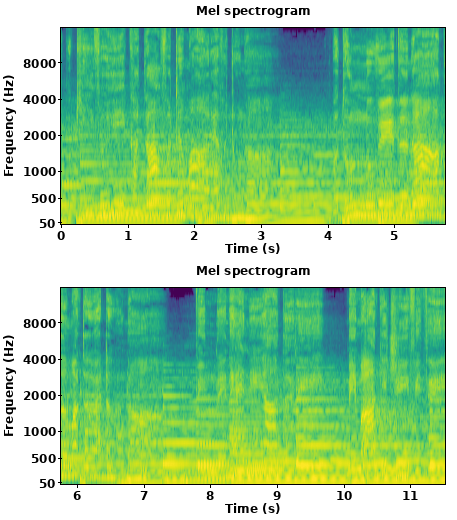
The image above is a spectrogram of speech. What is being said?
ඔබ කීවයේ කතාවට මා රැවටුණා. බදුන්නු වේදනාද මට වැටහුණා. පින්දෙ නෑනේ ආදරේ මෙමාගේ ජීවිතේ.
